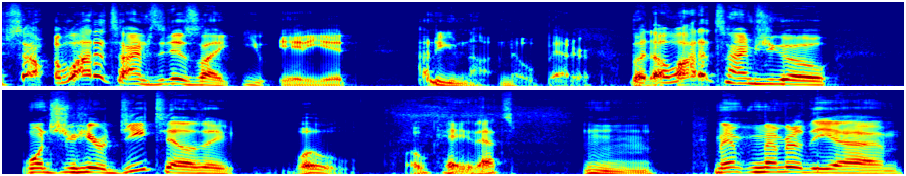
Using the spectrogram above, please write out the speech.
So, a lot of times it is like, you idiot, how do you not know better? But a lot of times you go, once you hear details, they, whoa, okay, that's. Hmm. Remember, the um,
